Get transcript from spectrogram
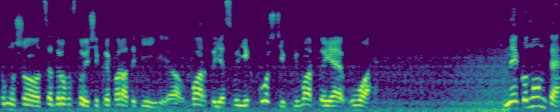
тому що це дорогостоящий препарат, який е, вартує своїх коштів і вартує уваги. Не економте,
